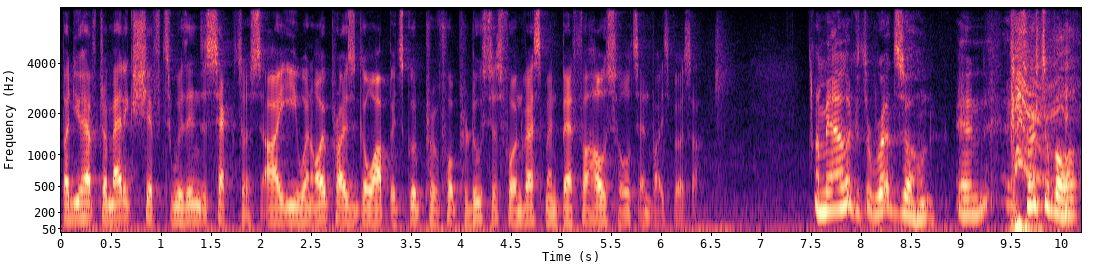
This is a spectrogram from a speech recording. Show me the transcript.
but you have dramatic shifts within the sectors, i.e., when oil prices go up, it's good for, producers, for investment, bad for households, and vice versa. I mean, I look at the red zone, and first of all,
